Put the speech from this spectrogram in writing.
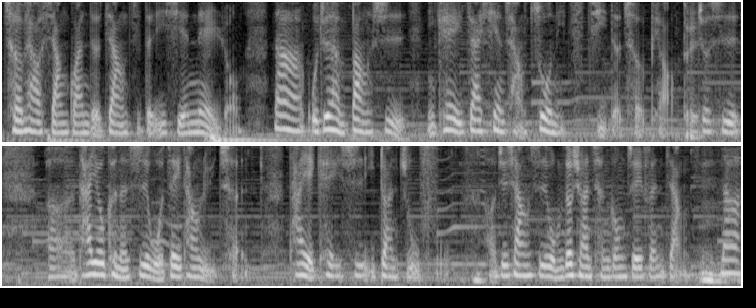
车票相关的这样子的一些内容。那我觉得很棒是，你可以在现场做你自己的车票，对就是呃，它有可能是我这一趟旅程，它也可以是一段祝福，好、就像是我们都喜欢成功追分这样子。嗯那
